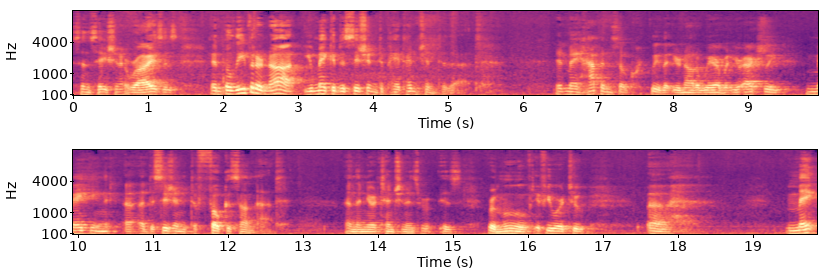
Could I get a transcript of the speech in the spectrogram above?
sensation arises, and believe it or not, you make a decision to pay attention to that. It may happen so quickly that you're not aware, but you're actually making a, a decision to focus on that and then your attention is is removed. If you were to uh, make,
